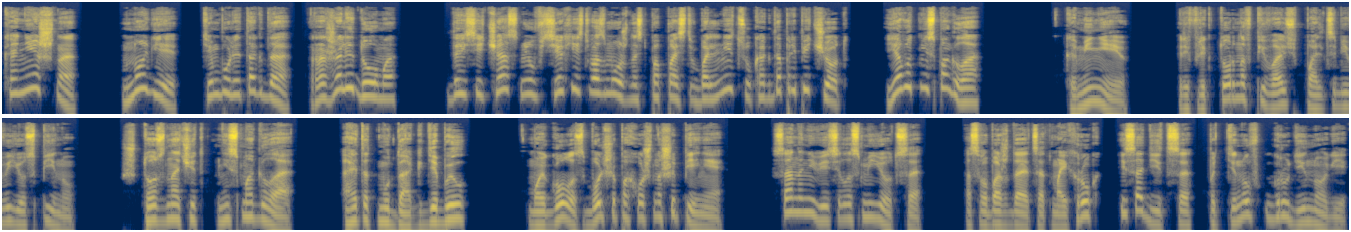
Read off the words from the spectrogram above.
Конечно, многие, тем более тогда, рожали дома. Да и сейчас не у всех есть возможность попасть в больницу, когда припечет. Я вот не смогла. Каменею. Рефлекторно впиваюсь пальцами в ее спину. Что значит «не смогла»? А этот мудак где был? Мой голос больше похож на шипение. Сана невесело смеется, освобождается от моих рук и садится, подтянув к груди ноги.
